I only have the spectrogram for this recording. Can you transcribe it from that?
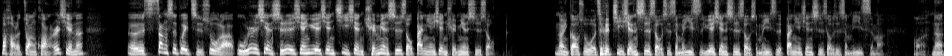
不好的状况，而且呢，呃，上市柜指数啊，五日线、十日线、月线、季线全面失守，半年线全面失守。那你告诉我，这个季线失守是什么意思？月线失守什么意思？半年线失守是什么意思嘛？哦，那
